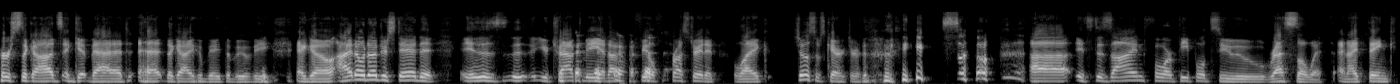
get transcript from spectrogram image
curse the gods and get mad at the guy who made the movie and go, I don't understand it. It is you trapped me and I feel frustrated. Like Joseph's character in the movie. so uh, it's designed for people to wrestle with. And I think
